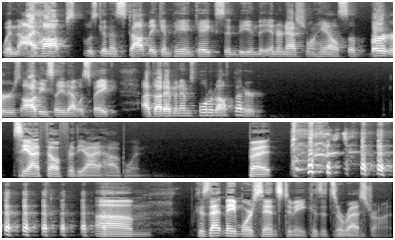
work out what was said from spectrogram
when IHOP was going to stop making pancakes and be in the international house of burgers. Obviously, that was fake. I thought M&M's pulled it off better. See, I fell for the IHOP one, but um, because that made more sense to me because it's a restaurant,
